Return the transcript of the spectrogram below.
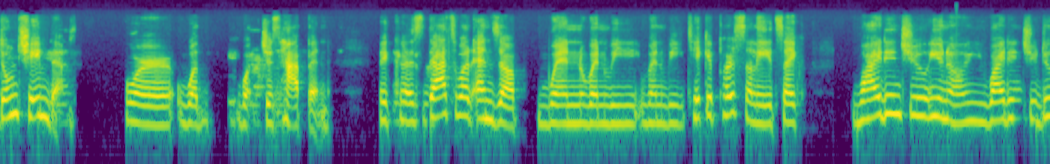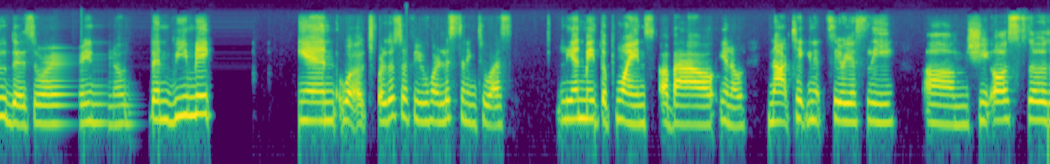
don't shame yes. them for what exactly. what just happened because exactly. that's what ends up when when we when we take it personally it's like why didn't you you know why didn't you do this or you know then we make and well for those of you who are listening to us leanne made the points about you know not taking it seriously. Um, she also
